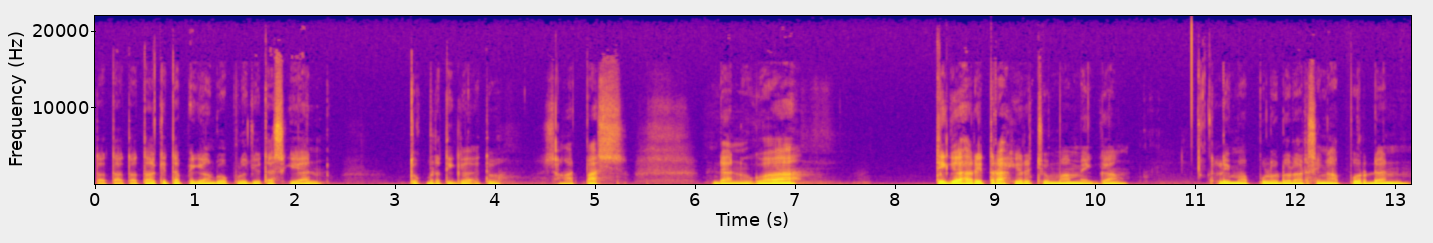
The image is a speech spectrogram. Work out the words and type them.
Total-total kita pegang 20 juta sekian untuk bertiga itu sangat pas. Dan gua tiga hari terakhir cuma megang 50 dolar Singapura dan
